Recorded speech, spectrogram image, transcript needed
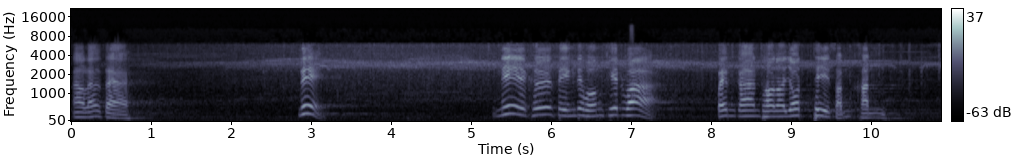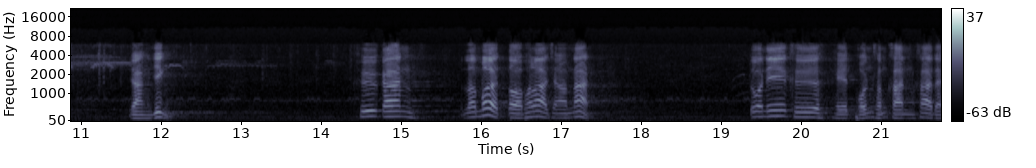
เอาแล้วแต่ นี่ นี่คือสิ่งที่ผมคิดว่าเป็นการทรยศที่สำคัญอย่างยิ่ง คือการละเมิดต่อพระราชอำนาจ ตัวนี้คือเหตุผลสำคัญข้าแต่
